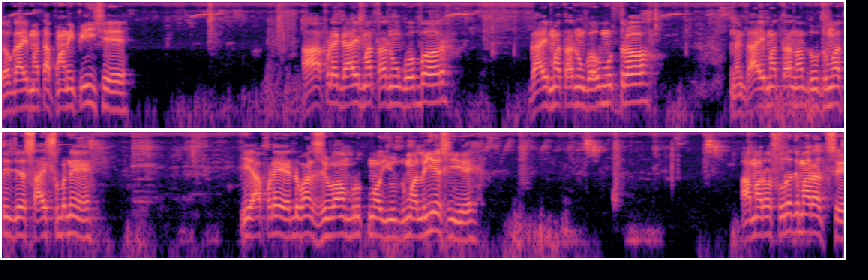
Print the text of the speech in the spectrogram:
જો ગાય માતા પાણી પી છે. આ આપણે ગાય માતાનું ગોબર, ગાય માતાનું ગૌમૂત્ર અને ગાય માતાના દૂધમાંથી જે સાઇસ બને એ આપણે એડવાન્સ જીવામૃતમાં યુઝમાં લઈએ છીએ. આ મારો સૂરજ મહારાજ છે,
